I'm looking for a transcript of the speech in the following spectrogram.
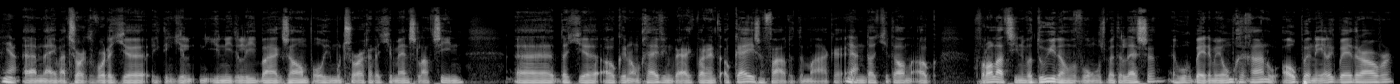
Ja. Ehm, nee, maar het zorgt ervoor dat je, ik denk, je, je niet lead by example. Je moet zorgen dat je mensen laat zien eh, dat je ook in een omgeving werkt waarin het oké is om fouten te maken. Ja. En dat je dan ook vooral laat zien, wat doe je dan vervolgens met de lessen? En hoe ben je ermee omgegaan? Hoe open en eerlijk ben je erover?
